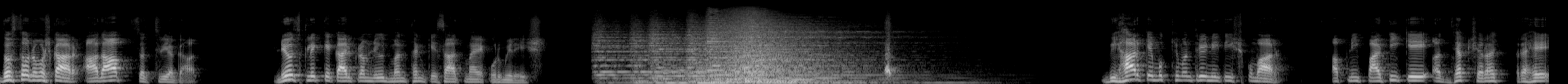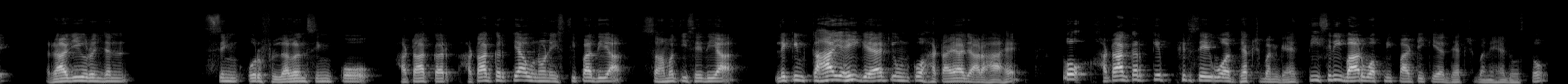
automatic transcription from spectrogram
दोस्तों नमस्कार। आदाब सत श्री अकाल। न्यूज़ क्लिक के कार्यक्रम न्यूज़ मंथन के साथ मैं उर्मिलेश। बिहार के मुख्यमंत्री नीतीश कुमार अपनी पार्टी के अध्यक्ष रह, राजीव रंजन सिंह उर्फ़ ललन सिंह को हटाकर हटाकर क्या उन्होंने इस्तीफा दिया सहमति से दिया? लेकिन कहा यही गया कि उनको हटाया जा रहा है। तो हटा करके फिर से वो अध्यक्ष बन गए हैं। तीसरी बार वो अपनी पार्टी के अध्यक्ष बने हैं दोस्तों।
